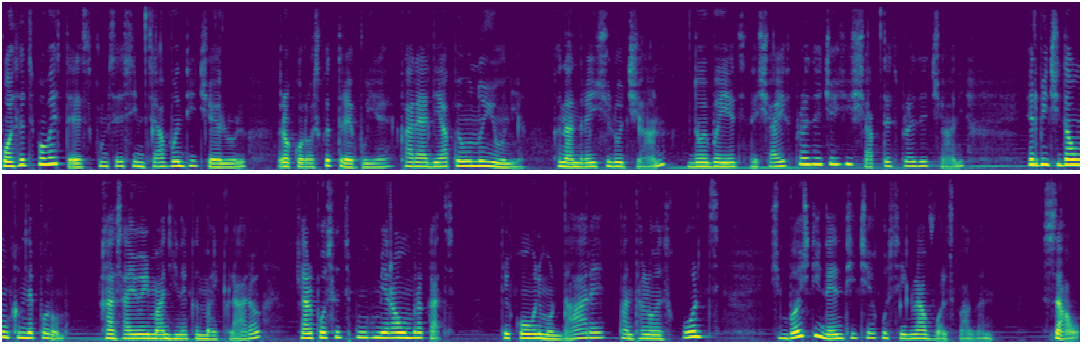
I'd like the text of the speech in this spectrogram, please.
Pot să-ți povestesc cum se simțea vânticelul, răcoros cât trebuie, care adia pe 1 iunie, când Andrei și Lucian, doi băieți de 16 și 17 ani, erbicidau un câmp de porum. Ca să ai o imagine cât mai clară, chiar pot să-ți spun cum erau îmbrăcați. Tricouri murdare, pantaloni scurți și băști identice cu sigla Volkswagen. Sau,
